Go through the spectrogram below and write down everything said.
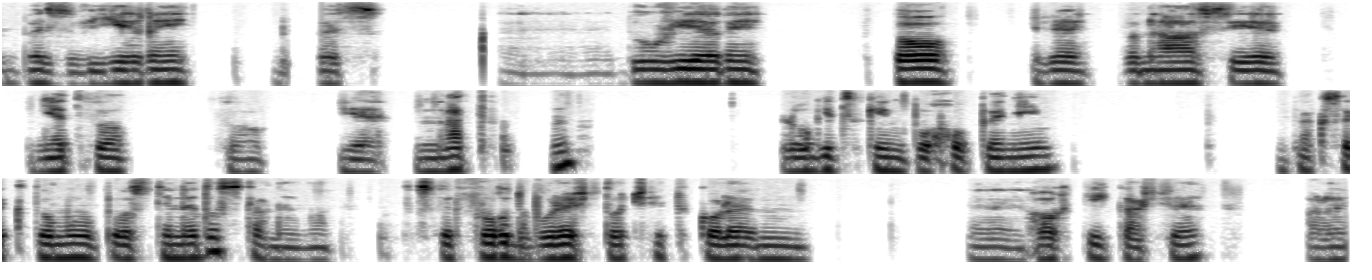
bez víry, bez eh, důvěry, to že v nás je něco, co je nad hm? logickým pochopením, tak se k tomu prostě nedostaneme. To se furt budeš točit kolem eh, horký kaše, ale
